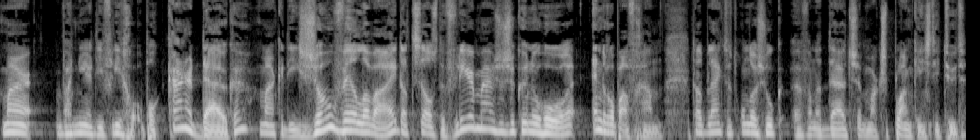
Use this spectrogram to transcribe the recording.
Maar wanneer die vliegen op elkaar duiken... maken die zoveel lawaai dat zelfs de vleermuizen ze kunnen horen en erop afgaan. Dat blijkt uit onderzoek eh, van het Duitse Max Planck Instituut.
